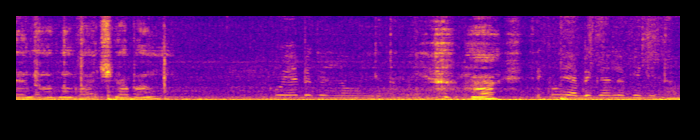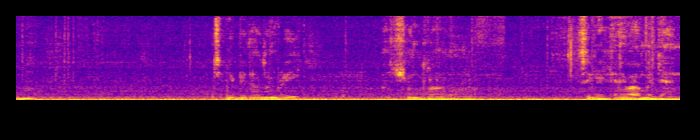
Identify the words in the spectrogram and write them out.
then angat ng clutch, gabang. Kuya, kuya. Ha? Si kuya, biglang lumilita mo. Sige, bitaw ng brake. Clutch control. Sige, kaliwa mo dyan.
